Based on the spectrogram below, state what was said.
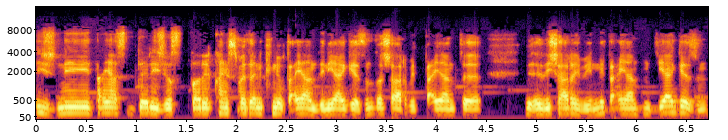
يجني طعياس الدارجة الطريقة نس مثلا كنيو طعيان دنيا كازن شاربي طعيان ت- ذي شاربي ني طعيان نتيا كازن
